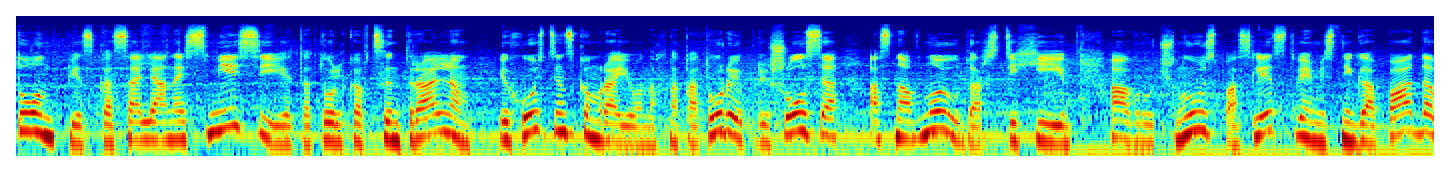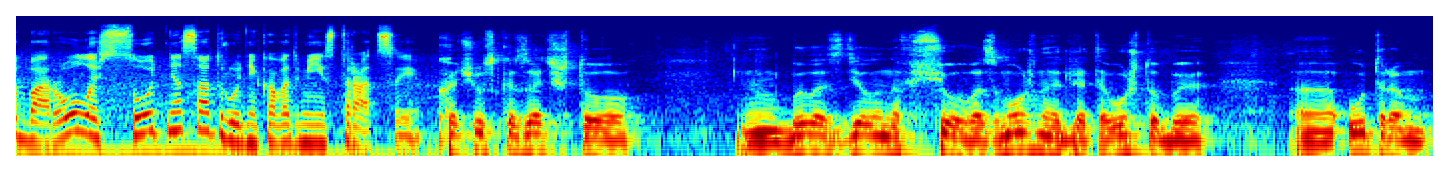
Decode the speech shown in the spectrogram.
тонн пескосоляной смеси, и это только в Центральном и Хостинском районах, на которые пришелся основной удар стихии. А вручную с последствиями снегопада боролась сотня сотрудников администрации. Хочу сказать, что было сделано все возможное для того, чтобы э, утром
